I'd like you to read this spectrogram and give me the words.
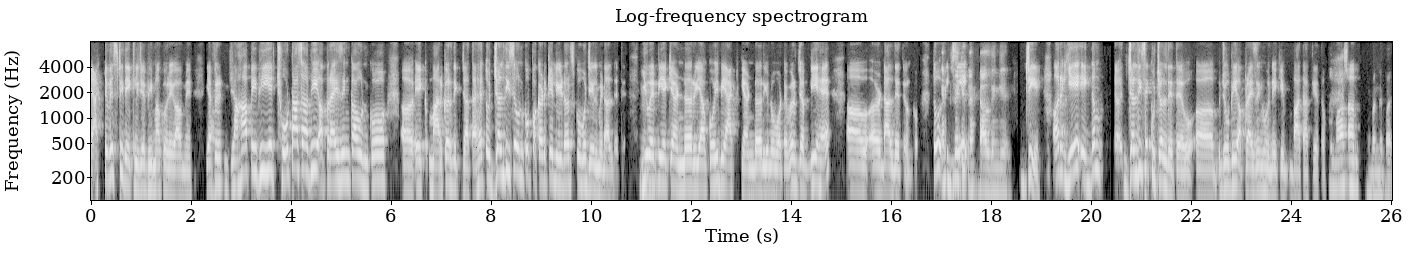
एक्टिविस्ट ही देख लीजिए भीमा कोरेगांव में या हाँ। फिर यहाँ पे भी ये छोटा सा भी अपराइजिंग का उनको एक मार्कर दिख जाता है तो जल्दी से उनको पकड़ के लीडर्स को वो जेल में डाल देते यूएपीए हम्म। के अंडर या कोई भी एक्ट के अंडर यू नो वट जब भी है डाल देते उनको तो ये डाल देंगे जी और ये एकदम जल्दी से कुचल देते हैं वो जो भी अपराइजिंग होने की बात आती है तो, तो बनने पाए।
